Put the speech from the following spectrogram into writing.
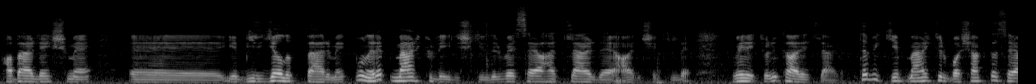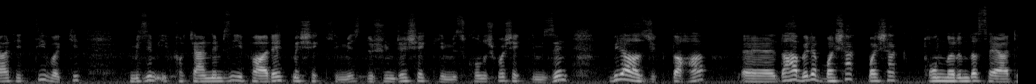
haberleşme, e, bilgi alıp vermek bunlar hep Merkürle ilişkilidir ve seyahatler de aynı şekilde ve elektronik aletlerde. Tabii ki Merkür Başak'ta seyahat ettiği vakit bizim kendimizi ifade etme şeklimiz, düşünce şeklimiz, konuşma şeklimizin birazcık daha daha böyle başak başak tonlarında seyahat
